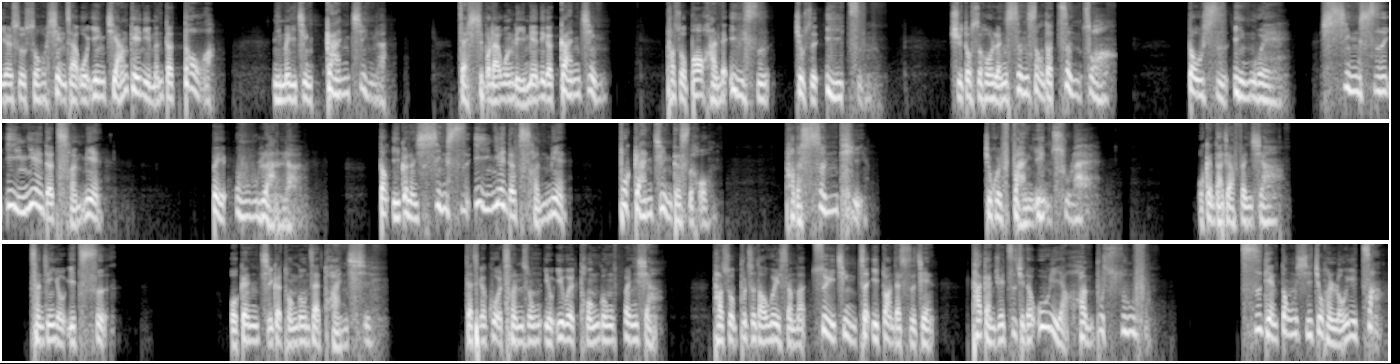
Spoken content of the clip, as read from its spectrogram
耶稣说：“现在我应讲给你们的道啊，你们已经干净了。”在希伯来文里面，那个“干净”，它所包含的意思就是医治。许多时候，人身上的症状，都是因为心思意念的层面被污染了。当一个人心思意念的层面不干净的时候，他的身体就会反映出来。我跟大家分享，曾经有一次，我跟几个童工在团契，在这个过程中，有一位童工分享，他说：“不知道为什么最近这一段的时间，他感觉自己的胃呀很不舒服。”吃点东西就很容易胀，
